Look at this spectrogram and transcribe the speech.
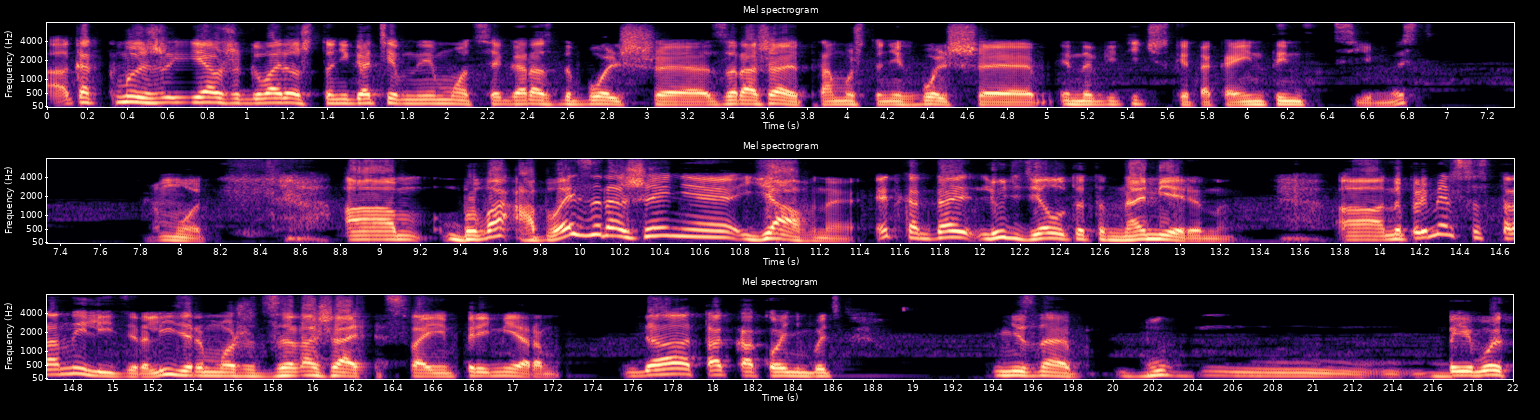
А как мы же, я уже говорил, что негативные эмоции гораздо больше заражают, потому что у них больше энергетическая такая интенсивность. Вот. А, быва, а бывает заражение явное. Это когда люди делают это намеренно. А, например, со стороны лидера. Лидер может заражать своим примером. Да, так какой-нибудь не знаю, боевой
